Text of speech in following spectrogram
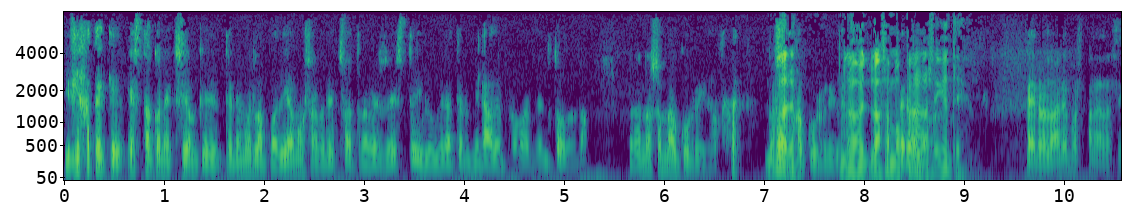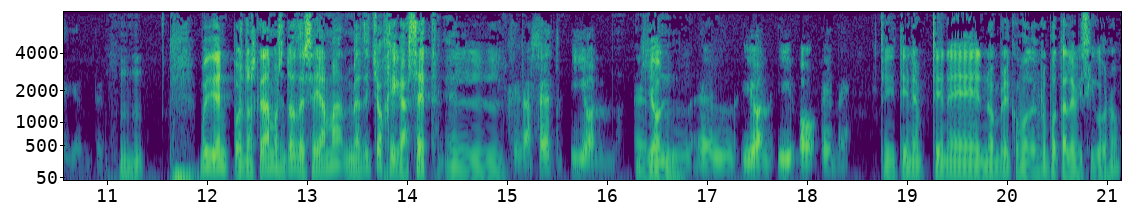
y fíjate que esta conexión que tenemos la podíamos haber hecho a través de esto y lo hubiera terminado de probar del todo, ¿no? Pero no se me ha ocurrido. no se me ha ocurrido. Lo, hacemos para la siguiente. Pero lo haremos para la siguiente. Muy bien, pues nos quedamos entonces. Se llama, me has dicho Gigaset. El... Gigaset Ion. Ion. El, el Ion, I-O-N. Sí, tiene, tiene nombre como de grupo televisivo, ¿no?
